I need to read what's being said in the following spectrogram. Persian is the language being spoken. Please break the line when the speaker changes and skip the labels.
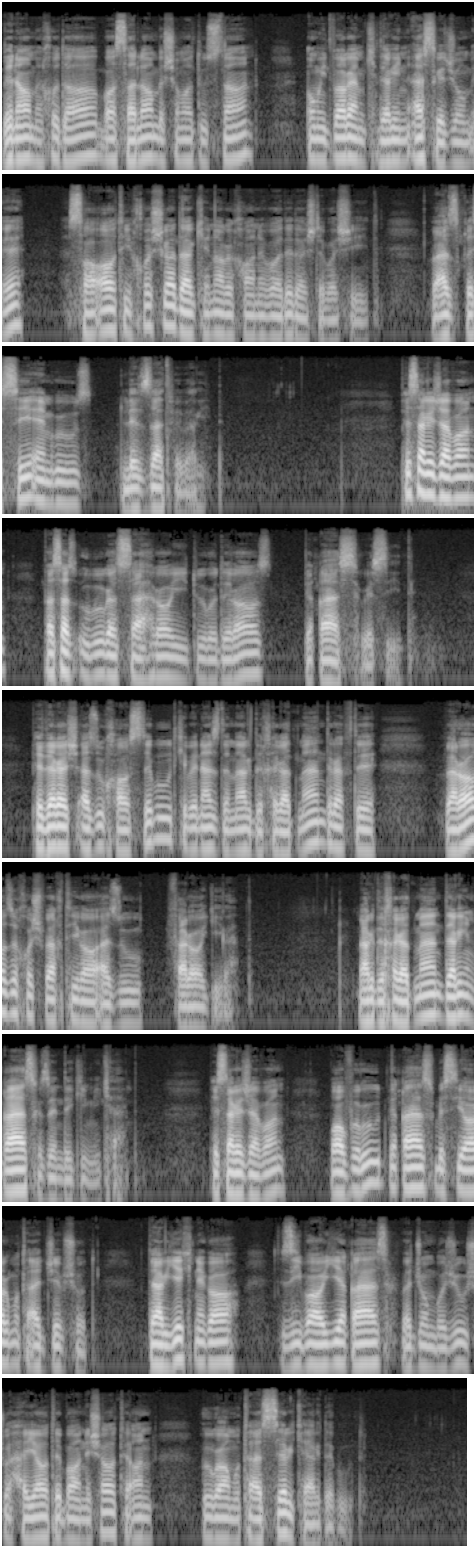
به نام خدا با سلام به شما دوستان. امیدوارم که در این عصر جمعه ساعاتی خوش را در کنار خانواده داشته باشید و از قصه امروز لذت ببرید. پسر جوان پس از عبور از صحرایی دور و دراز به قصر رسید. پدرش از او خواسته بود که به نزد مرد خردمند رفته و راز خوشبختی را از او فرا گیرد. مرد خردمند در این قصر زندگی می کرد پسر جوان با ورود به قصر بسیار متعجب شد. در یک نگاه زیبایی قصر و جنب و جوش و حیات بانشات آن او را متأثر کرده بود.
